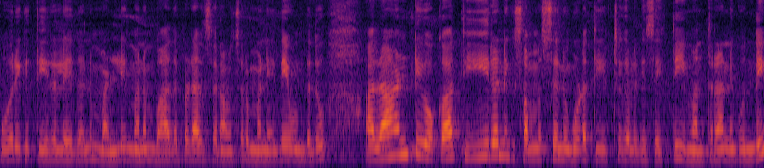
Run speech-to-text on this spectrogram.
కోరిక తీరలేదని మళ్ళీ మనం బాధపడాల్సిన అవసరం అనేదే ఉండదు. అలాంటి ఒక తీరని సమస్యను కూడా తీర్చగలిగే శక్తి ఈ మంత్రానికి ఉంది.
